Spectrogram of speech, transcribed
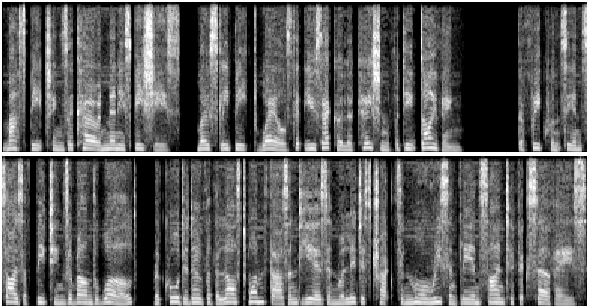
Mass beachings occur in many species, mostly beaked whales that use echolocation for deep diving. The frequency and size of beachings around the world, recorded over the last 1,000 years in religious tracts and more recently in scientific surveys,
